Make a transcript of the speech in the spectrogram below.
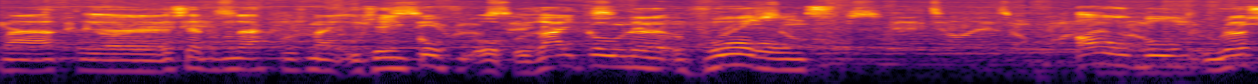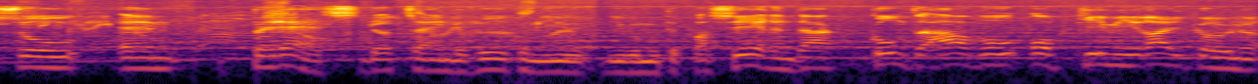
Maar uh, ze hebben vandaag volgens mij geen koffie op. Rijkonen voor ons. Albon, Russell en Perez. Dat zijn de volgende die, we moeten passeren. En daar komt de aanval op Kimi Raikkonen.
